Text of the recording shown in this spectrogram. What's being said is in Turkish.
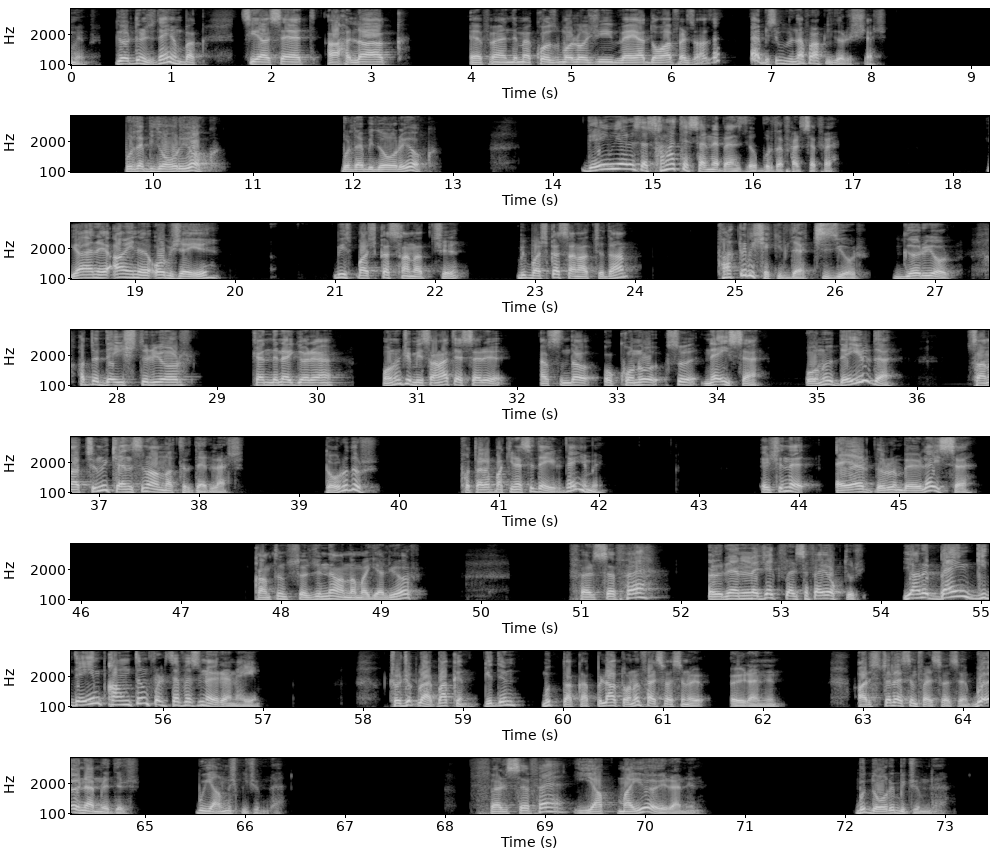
Mi? Gördünüz değil mi bak siyaset, ahlak, efendime kozmoloji veya doğa felsefesi hepsi birbirinden farklı görüşler. Burada bir doğru yok. Burada bir doğru yok. Deyim yerinize sanat eserine benziyor burada felsefe. Yani aynı objeyi bir başka sanatçı, bir başka sanatçıdan farklı bir şekilde çiziyor, görüyor. Hatta değiştiriyor kendine göre. Onun için bir sanat eseri aslında o konusu neyse onu değil de sanatçının kendisini anlatır derler. Doğrudur. Fotoğraf makinesi değil değil mi? E şimdi eğer durum böyleyse Kant'ın sözü ne anlama geliyor? Felsefe, öğrenilecek felsefe yoktur. Yani ben gideyim Kant'ın felsefesini öğreneyim. Çocuklar bakın gidin mutlaka Platon'un felsefesini öğrenin. Aristoteles'in felsefesi. Bu önemlidir. Bu yanlış bir cümle. Felsefe yapmayı öğrenin. Bu doğru bir cümle.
